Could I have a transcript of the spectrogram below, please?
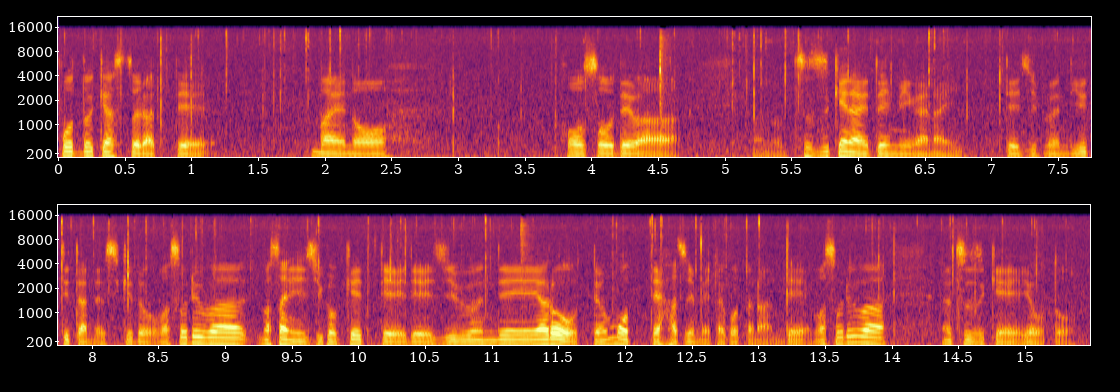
ポッドキャストだって前の放送ではあの続けないと意味がないって自分で言ってたんですけど、まあ、それはまさに自己決定で自分でやろうって思って始めたことなんで、まあ、それは続けようと。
